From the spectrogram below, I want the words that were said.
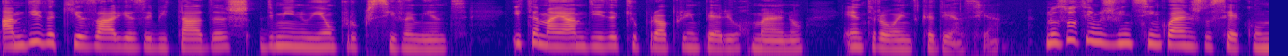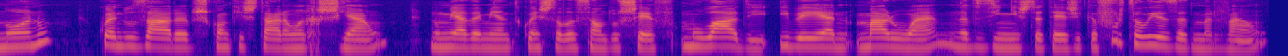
à medida que as áreas habitadas diminuíam progressivamente e também à medida que o próprio Império Romano entrou em decadência. Nos últimos 25 anos do século IX, quando os árabes conquistaram a região, nomeadamente com a instalação do chefe Muladi Ibn Marwan na vizinha estratégica Fortaleza de Marvão,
